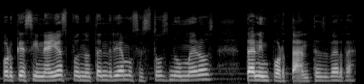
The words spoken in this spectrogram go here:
porque sin ellos pues no tendríamos estos números tan importantes, ¿verdad?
